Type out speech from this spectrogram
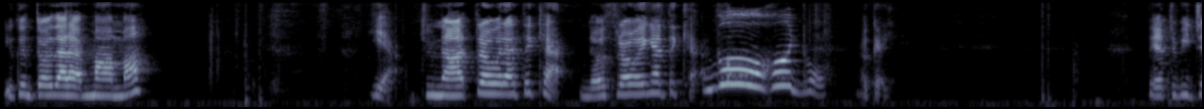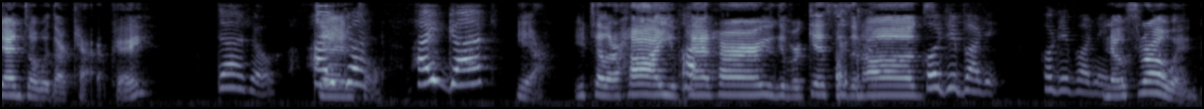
You can throw that at mama. Yeah. Do not throw it at the cat. No throwing at the cat. Boo, hold boo. Okay. We have to be gentle with our cat, okay? Hi, Dad. Gentle. Hi, Dad. Yeah. You tell her hi, you pet her, you give her kisses and hugs. Hold it, buddy. Hold it, buddy. No throwing.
